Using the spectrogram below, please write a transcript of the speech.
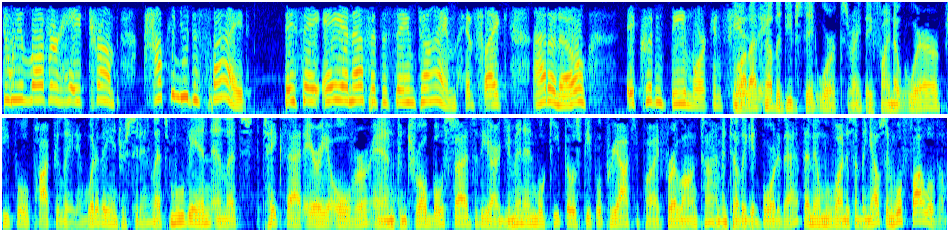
Do we love or hate Trump? How can you decide? They say A and F at the same time. It's like, I don't know. It couldn't be more confusing. Well, that's how the deep state works, right? They find out where are people populating, what are they interested in. Let's move in and let's take that area over and control both sides of the argument, and we'll keep those people preoccupied for a long time until they get bored of that. Then they'll move on to something else, and we'll follow them.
